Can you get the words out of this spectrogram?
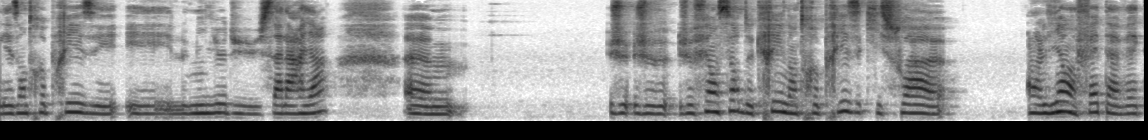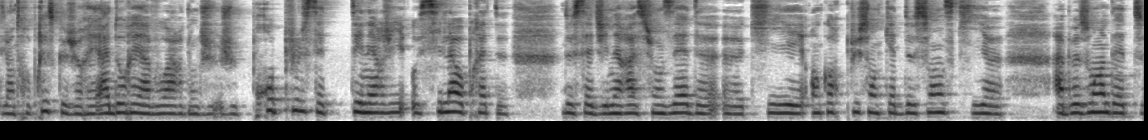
les entreprises et, le milieu du salariat, je, fais en sorte de créer une entreprise qui soit en lien en fait avec l'entreprise que j'aurais adoré avoir. Donc je, je, propulse cette énergie aussi là auprès de, de cette génération Z euh, qui est encore plus en quête de sens, qui euh, a besoin d'être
